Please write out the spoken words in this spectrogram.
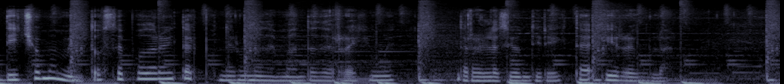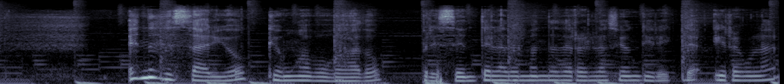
dicho momento se podrá interponer una demanda de régimen de relación directa y regular. Es necesario que un abogado presente la demanda de relación directa y regular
